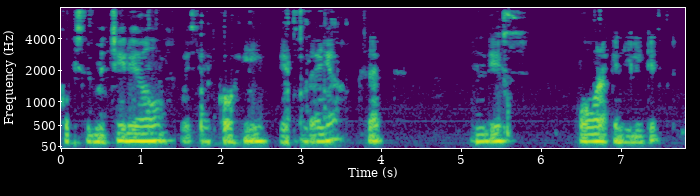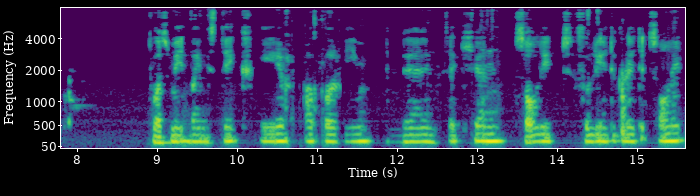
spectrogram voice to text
cohesive material with a cohesive layer, except in this, or I can delete it. It was made by mistake. Here upper beam and then section solid fully integrated solid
